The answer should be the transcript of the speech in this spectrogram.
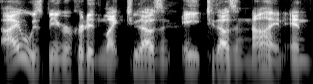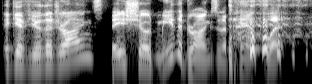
I was being recruited in like 2008, 2009, and They give you the drawings? they showed me the drawings in a pamphlet.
